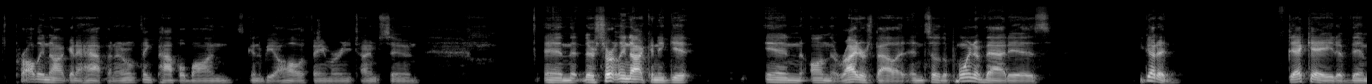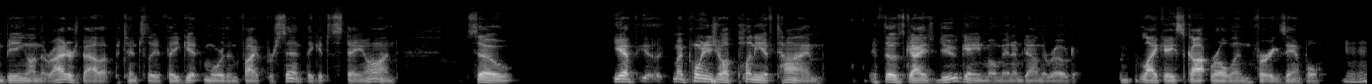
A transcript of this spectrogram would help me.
it's probably not going to happen. I don't think Papelbon is going to be a Hall of Famer anytime soon. And they're certainly not going to get in on the writer's ballot. And so the point of that is you got a decade of them being on the writer's ballot potentially. If they get more than 5%, they get to stay on. So you have my point is you'll have plenty of time if those guys do gain momentum down the road like a Scott Rolen, for example. Mm-hmm.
